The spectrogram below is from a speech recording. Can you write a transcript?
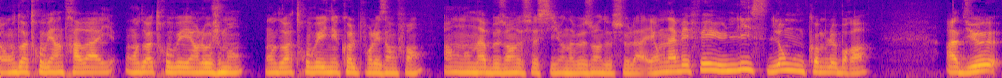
on doit trouver un travail, on doit trouver un logement, on doit trouver une école pour les enfants, on a besoin de ceci, on a besoin de cela. Et on avait fait une liste longue comme le bras Adieu,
